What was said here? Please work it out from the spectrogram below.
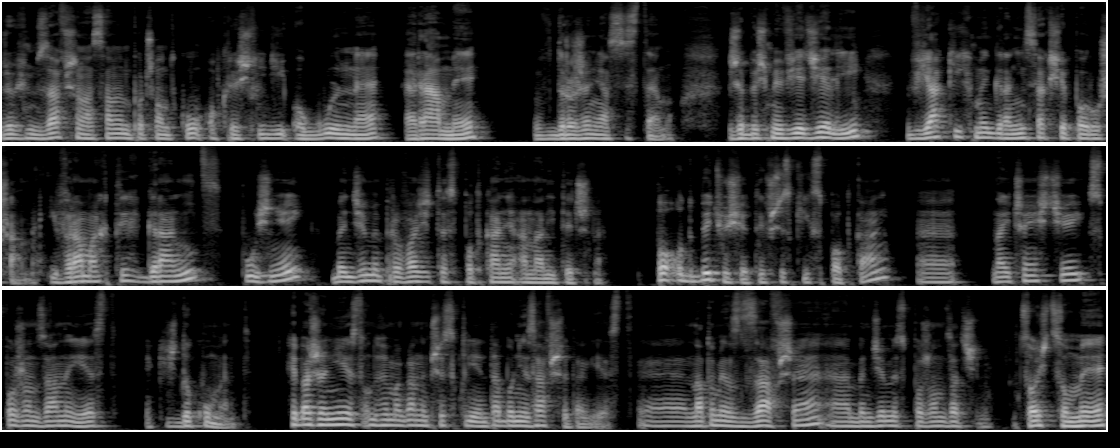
żebyśmy zawsze na samym początku określili ogólne ramy wdrożenia systemu, żebyśmy wiedzieli, w jakich my granicach się poruszamy. I w ramach tych granic później będziemy prowadzić te spotkania analityczne. Po odbyciu się tych wszystkich spotkań e, najczęściej sporządzany jest jakiś dokument. Chyba, że nie jest on wymagany przez klienta, bo nie zawsze tak jest. E, natomiast zawsze e, będziemy sporządzać coś, co my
